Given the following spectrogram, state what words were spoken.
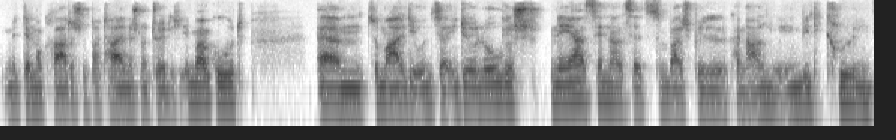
mit demokratischen Parteien ist natürlich immer gut. Ähm, zumal die uns ja ideologisch näher sind als jetzt zum Beispiel, keine Ahnung, irgendwie die Grünen.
